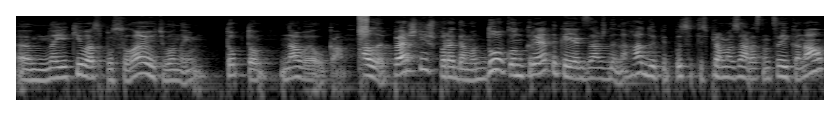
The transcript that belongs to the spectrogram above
е, на які вас посилають вони. Тобто на ВЛК. Але перш ніж перейдемо до конкретики, як завжди нагадую, підписуйтесь прямо зараз на цей канал.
